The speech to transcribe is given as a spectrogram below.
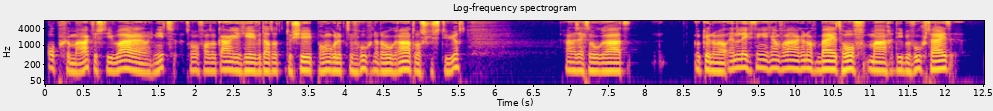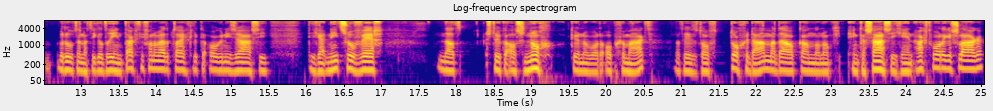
opgemaakt, dus die waren er nog niet. Het Hof had ook aangegeven dat het dossier per ongeluk te vroeg naar de Hoge Raad was gestuurd. En dan zegt de Hoge Raad, we kunnen wel inlichtingen gaan vragen nog bij het Hof, maar die bevoegdheid, bedoeld in artikel 83 van de Wet op de Organisatie, die gaat niet zo ver dat stukken alsnog kunnen worden opgemaakt. Dat heeft het Hof toch gedaan, maar daarop kan dan ook in cassatie geen acht worden geslagen,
